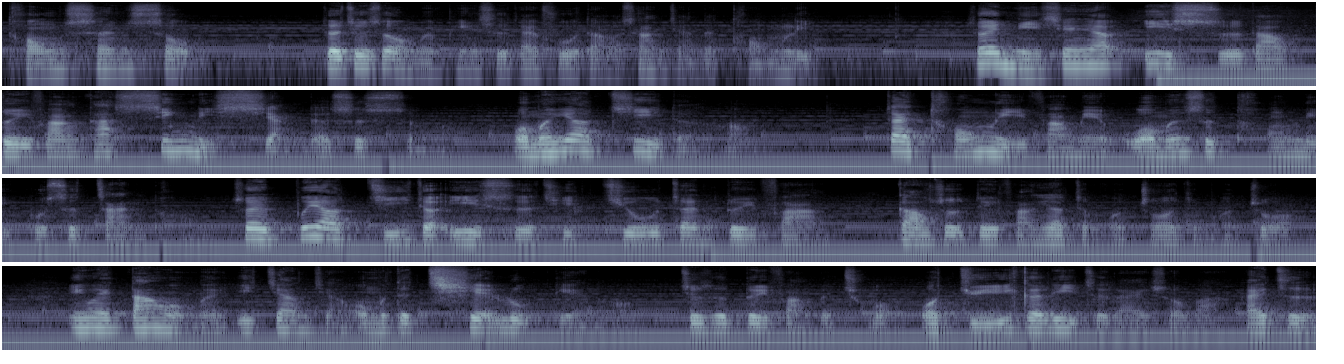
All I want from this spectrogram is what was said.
同身受，这就是我们平时在辅导上讲的同理。所以你先要意识到对方他心里想的是什么。我们要记得哈，在同理方面，我们是同理，不是赞同。所以不要急着一时去纠正对方，告诉对方要怎么做怎么做。因为当我们一这样讲，我们的切入点哦，就是对方的错。我举一个例子来说吧，孩子，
